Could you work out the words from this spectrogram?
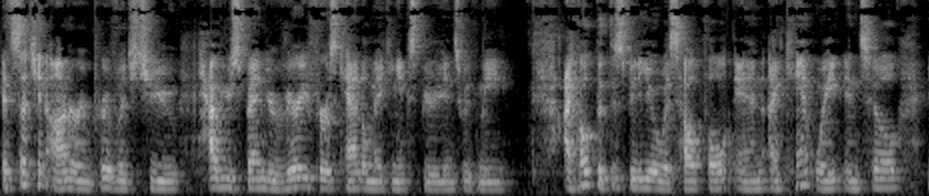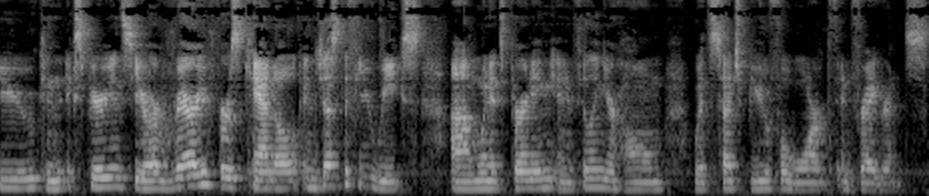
It's such an honor and privilege to have you spend your very first candle making experience with me. I hope that this video was helpful and I can't wait until you can experience your very first candle in just a few weeks um, when it's burning and filling your home with such beautiful warmth and fragrance.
